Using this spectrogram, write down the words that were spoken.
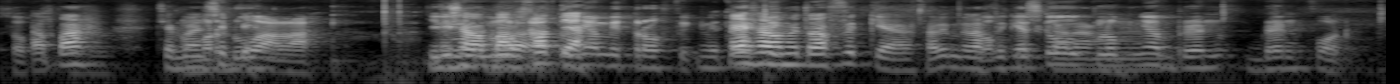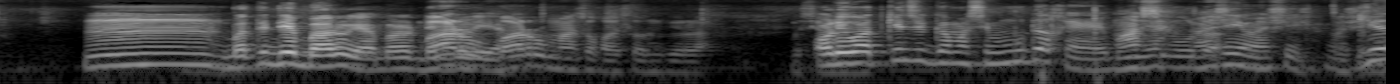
top apa scorer. championship nomor dua ya? lah Jadi sama Nomor Balford ya? satunya Mitrovic Eh sama Mitrovic ya, tapi waktu Mitrovicnya itu sekarang. klubnya Brand Brentford Hmm, berarti dia baru ya, baru baru ya. baru masuk Aston Villa Oli Watkins juga masih muda kayak Bung, masih ya. muda masih masih Dia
